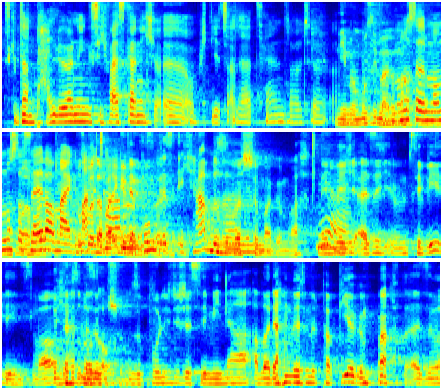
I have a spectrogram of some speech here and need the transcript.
es gibt dann ein paar Learnings. Ich weiß gar nicht, äh, ob ich die jetzt alle erzählen sollte. Nee, man muss sie mal Man gemacht muss das- man haben. muss das selber mal man gemacht haben. Der Punkt ist, ich habe sowas schon mal gemacht, Ja. nämlich als ich im Zivildienst war und Ich wir sowas so, auch schon. so politisches Seminar, aber da haben wir es mit Papier gemacht, also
